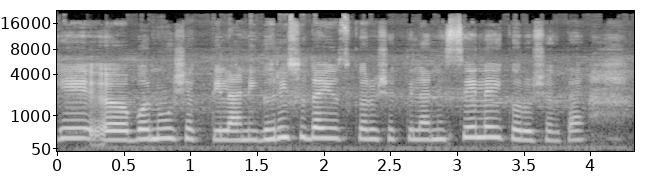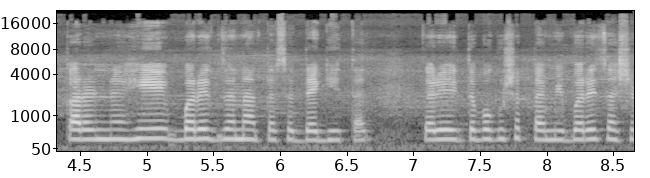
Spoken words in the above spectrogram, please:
हे बनवू शकतील आणि घरीसुद्धा यूज करू शकतील आणि सेलही करू शकतात. कारण हे बरेच जण आता सध्या घेतात. तर इथं बघू शकता मी बरेच असे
